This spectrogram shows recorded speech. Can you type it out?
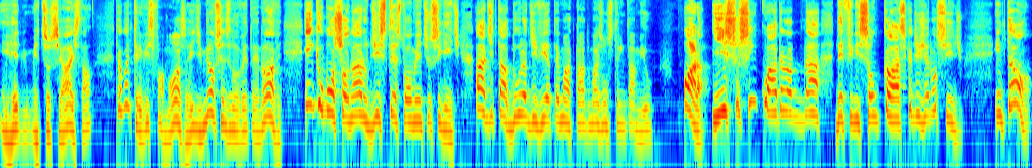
em rede- redes sociais e tal. Tem uma entrevista famosa aí de 1999 em que o Bolsonaro diz textualmente o seguinte: a ditadura devia ter matado mais uns 30 mil. Ora, isso se enquadra na, na definição clássica de genocídio. Então,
